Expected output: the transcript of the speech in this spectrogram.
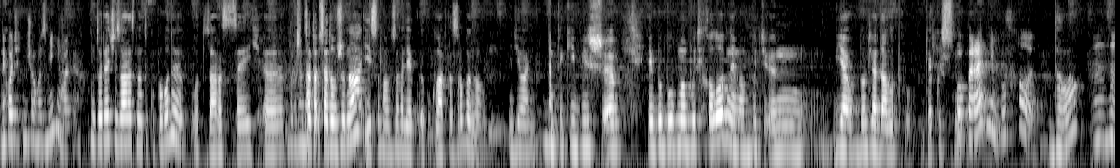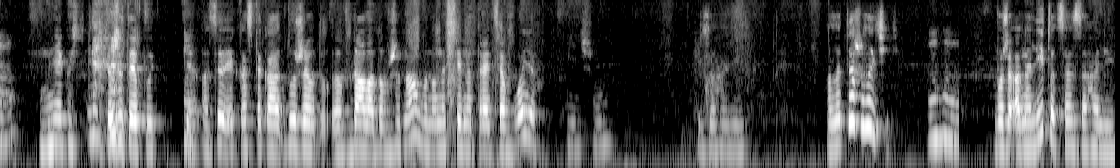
не хочуть нічого змінювати. Ну, До речі, зараз на таку погоду, от зараз цей е, Довжина. ця, ця довжина і сама взагалі як укладка зроблена ідеально. Да. Такий більш, е, якби був, мабуть, холодний, мабуть, ем, я виглядала б якось. Попередній був холодний. Да? Угу. У мене якось дуже теплий. А це якась така дуже от, е, вдала довжина, воно не сильно треться в одяг Іншому. взагалі. Але теж личить. Угу. Боже, а на літо це взагалі.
